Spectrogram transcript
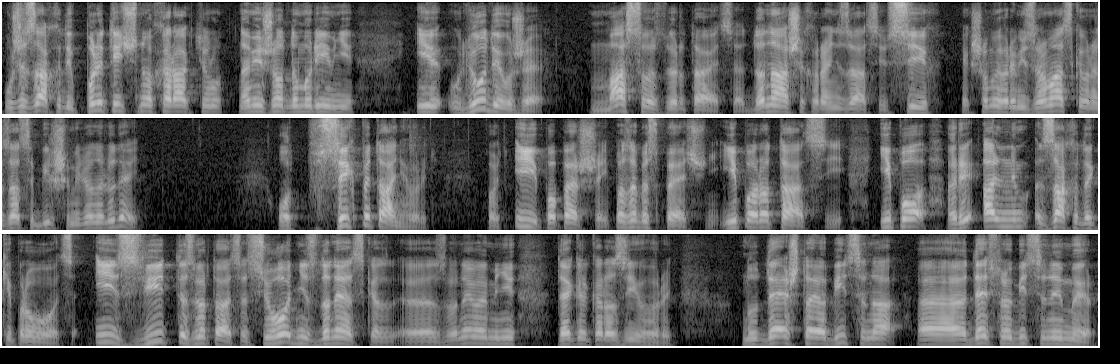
уже заходів політичного характеру на міжнародному рівні. І люди вже масово звертаються до наших організацій, всіх, якщо ми говоримо з громадської організації, більше мільйона людей. От всіх питань говорить. От, і по-перше, і по забезпеченню, і по ротації, і по реальним заходам, які проводяться. І звідти звертаються. Сьогодні з Донецька е, дзвонили мені декілька разів. Говорить: ну де ж той обіцяна, е, де ж той обіцяний мир?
